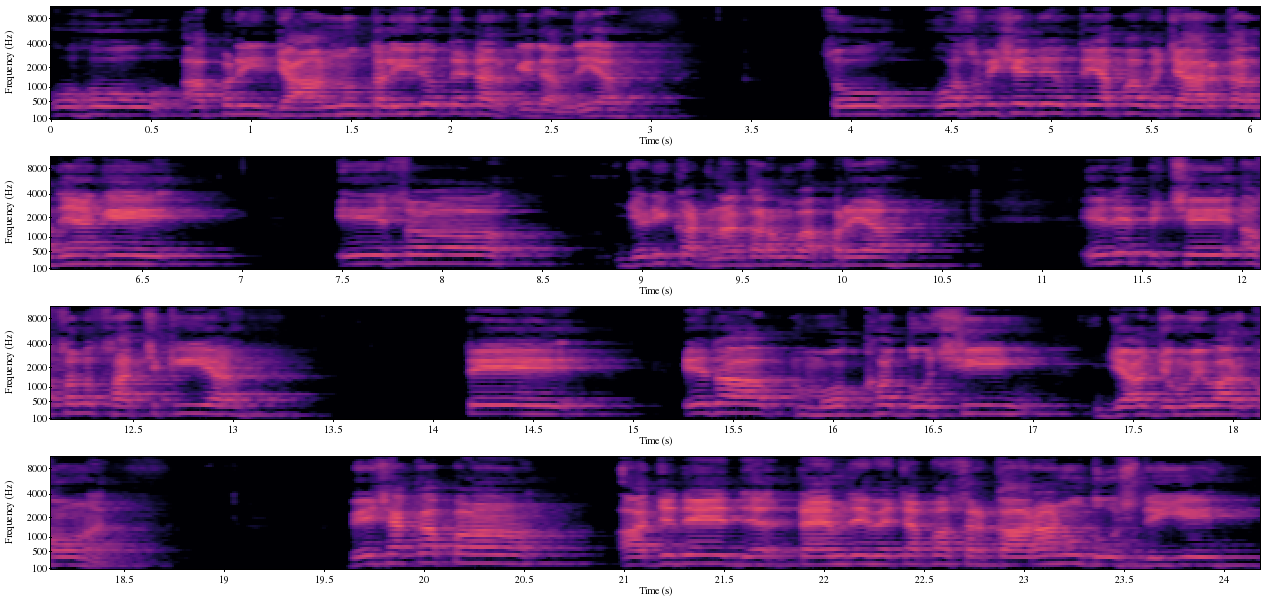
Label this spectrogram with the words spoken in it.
ਉਹ ਆਪਣੀ ਜਾਨ ਨੂੰ ਤਲੀ ਦੇ ਉੱਤੇ ਢਰ ਕੇ ਜਾਂਦੇ ਆ। ਸੋ ਉਸ ਵਿਸ਼ੇ ਦੇ ਉੱਤੇ ਆਪਾਂ ਵਿਚਾਰ ਕਰਦੇ ਹਾਂ ਕਿ ਇਸ ਜਿਹੜੀ ਘਟਨਾਕ੍ਰਮ ਵਾਪਰਿਆ, ਇਹਦੇ ਪਿੱਛੇ ਅਸਲ ਸੱਚ ਕੀ ਆ ਤੇ ਇਹਦਾ ਮੁੱਖ ਦੋਸ਼ੀ ਜਾਂ ਜ਼ਿੰਮੇਵਾਰ ਕੌਣ ਹੈ ਬੇਸ਼ੱਕ ਆਪਾਂ ਅੱਜ ਦੇ ਟਾਈਮ ਦੇ ਵਿੱਚ ਆਪਾਂ ਸਰਕਾਰਾਂ ਨੂੰ ਦੋਸ਼ ਦਈਏ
